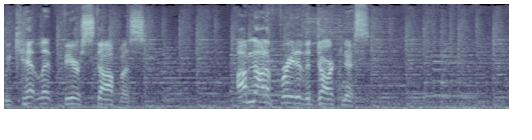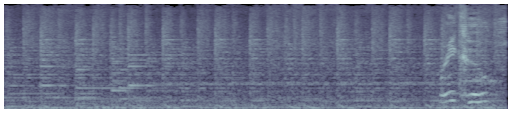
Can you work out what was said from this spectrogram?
We can't let fear stop us. I'm not afraid of the darkness. Riku.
